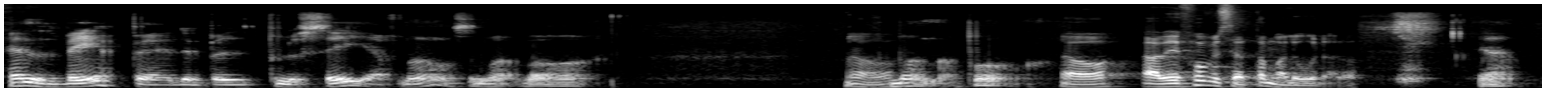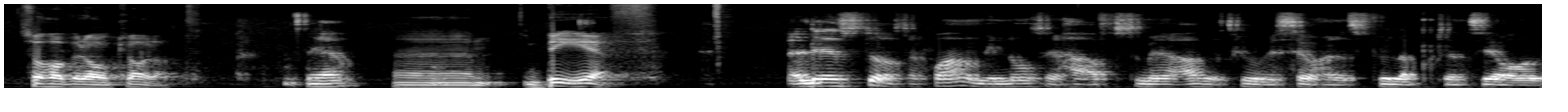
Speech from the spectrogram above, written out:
Hennes VP-debut på Lucia för några år sedan var, var ja. förbannat bra. Ja. ja, vi får väl sätta Malou där då. Ja. Så har vi det avklarat. Ja. Um, BF. Det är den största stjärnan vi någonsin haft som jag aldrig tror vi såg hennes fulla potential.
